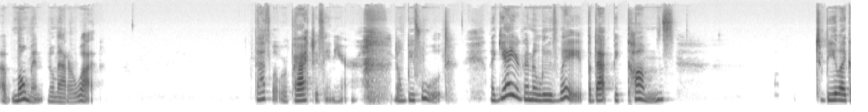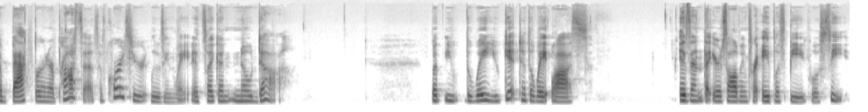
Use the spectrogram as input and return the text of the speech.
uh, moment no matter what. That's what we're practicing here. Don't be fooled. Like yeah you're going to lose weight but that becomes to be like a back burner process. Of course you're losing weight. It's like a no duh but you, the way you get to the weight loss isn't that you're solving for A plus B equals C.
